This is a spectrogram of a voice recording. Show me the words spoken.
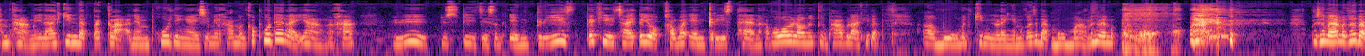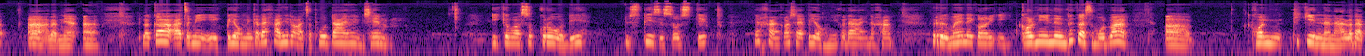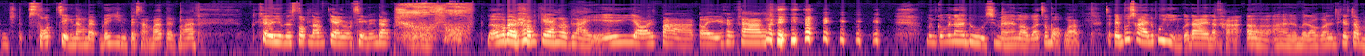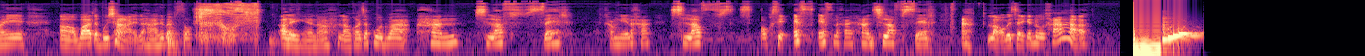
คำถามนี้นะ กินแบบตะกละเนี่ยมันพูดยังไงใช่ไหมคะ มันก็พูดได้หลายอย่างนะคะอือ du spiser som en gris ก็คือใช้ประโยคคำว่า en gris แทนนะคะ เพราะว่าเรานึกถึงภาพเวลาที่แบบเออหมูมันกินอะไรเงี้ยมันก็จะแบบมุมมามไม่ใช่ไหมมันใช่ไหมมันก็จะแบบอ่าแบบเนี้ยอ่าแล้วก็อาจจะมีอีกประโยคนึงก็ได้ค่ะที่เราอาจจะพูดได้อย่างเช่น Ikke var så grådig du spiser så stygt เนี่ยค่ะก็ใช้ประโยคนี้ก็ได้นะคะ หรือไม่ในกรณีอีกกรณีหนึ่งถ้าเกิดสมมติว่าคนที่กินนะนะแล้วแบบซดเสียงดังแบบได้ยินไปสามบ้านแปดบ้านเคยได้ยินนะซดน้ำแกงแบบเสียงดังๆแล้วก็แบบน้ำแกงแบบไหลย้อยปากอะไรข้างๆอะไรอย่างเงี้ยมันก็ไม่น่าดูใช่ไหมเราก็จะบอกว่าจะเป็นผู้ชายหรือผู้หญิงก็ได้นะคะ เอออ่าเราก็ก็จะไม่เอ่อว่าแต่ผู้ชายนะคะ ที่แบบซด อะไรอย่างเงี้ยเนาะเราก็จะพูดว่า han slaff set คำนี้นะคะ slaff ออกเสียง ff นะคะ han slaff set อะลองเอไปใช้กันดูค่ะ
